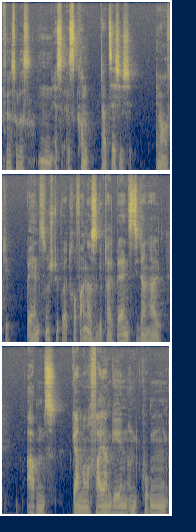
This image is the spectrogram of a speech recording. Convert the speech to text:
findest du das? Hm, es, es kommt tatsächlich immer auf die Bands so ein Stück weit drauf an. Also es gibt halt Bands, die dann halt abends gern mal noch feiern gehen und gucken,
